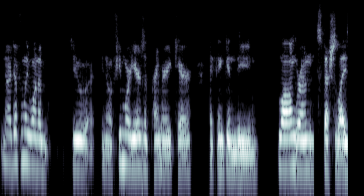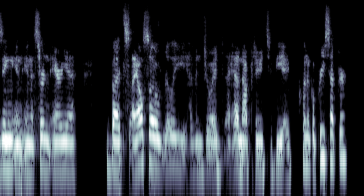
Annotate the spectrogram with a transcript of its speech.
you know, I definitely want to do uh, you know a few more years of primary care. I think in the long run, specializing in in a certain area. But I also really have enjoyed. I had an opportunity to be a clinical preceptor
